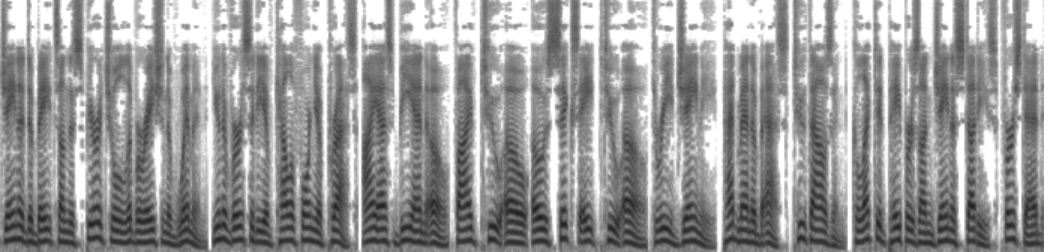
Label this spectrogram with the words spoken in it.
Jaina Debates on the Spiritual Liberation of Women, University of California Press, ISBN 0-520-06820-3 Jaini, Padmanabh S. 2000, Collected Papers on Jaina Studies 1st ed.,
